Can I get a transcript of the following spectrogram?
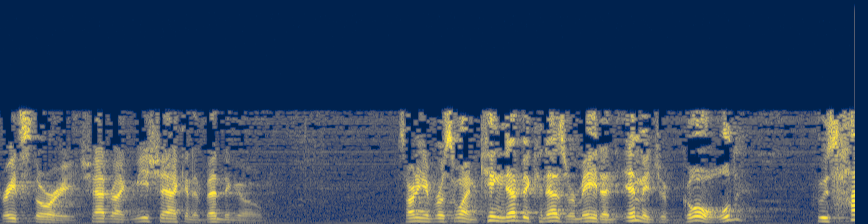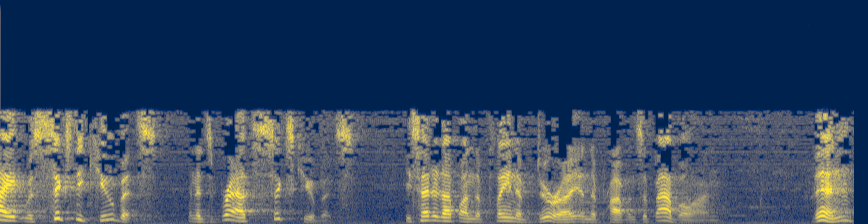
Great story. Shadrach, Meshach, and Abednego. Starting in verse 1. King Nebuchadnezzar made an image of gold whose height was 60 cubits and its breadth 6 cubits. He set it up on the plain of Dura in the province of Babylon. Then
